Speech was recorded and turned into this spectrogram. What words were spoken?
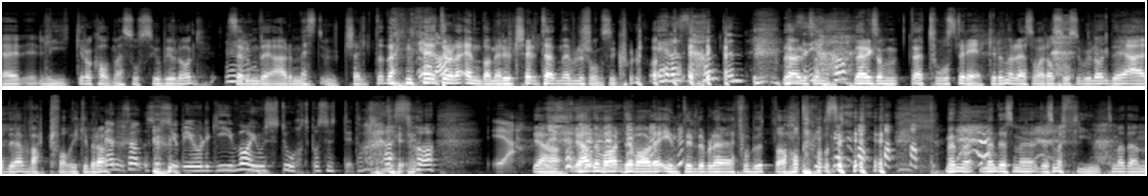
jeg liker å kalle meg sosiobiolog, selv om det er det mest utskjelte. Jeg tror det er enda mer utskjelt enn evolusjonspsykolog. Er det sant? En, Det er liksom, Ja. det er liksom det er to streker under det svaret av sosiobiolog. Det er, i hvert fall ikke bra. men sånn, sosiobiologi var jo stort på 70-tallet, så ja. Ja, ja det, var, det var det inntil det ble forbudt, da, holdt jeg på å si. Men, men det, som er, det som er fint med den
